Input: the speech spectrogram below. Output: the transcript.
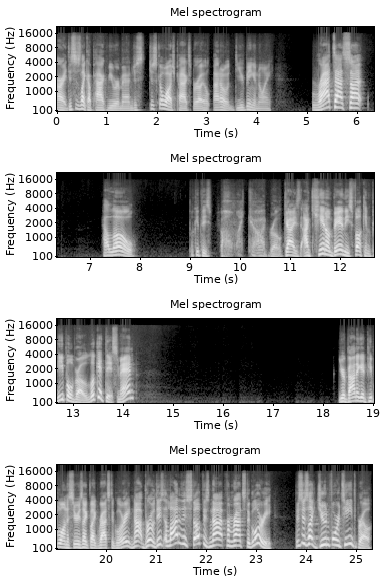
All right, this is like a pack viewer, man. Just just go watch packs, bro. I don't you're being annoying. Ratasan Hello. Look at this. Oh my god, bro. Guys, I can't unban these fucking people, bro. Look at this, man. You're bound to get people on a series like like Rats to Glory. Not, bro. This a lot of this stuff is not from Rats to Glory. This is like June 14th, bro.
